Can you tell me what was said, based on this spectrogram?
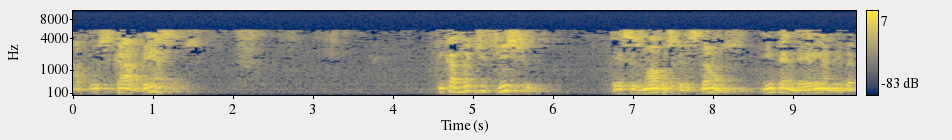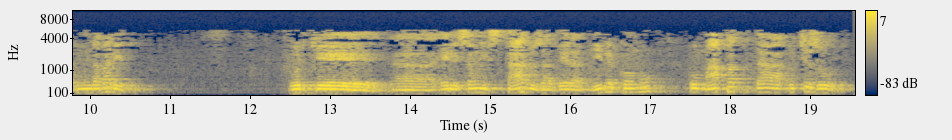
a buscar bênçãos, fica muito difícil esses novos cristãos entenderem a Bíblia como um gabarito. Porque uh, eles são instados a ver a Bíblia como o mapa da, do tesouro.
